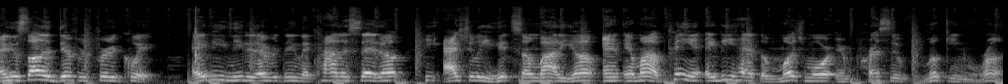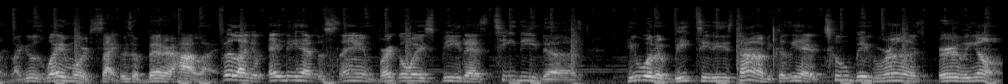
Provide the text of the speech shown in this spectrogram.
And you saw the difference pretty quick. AD needed everything that kind of set up. He actually hit somebody up. And in my opinion, AD had the much more impressive looking run. Like it was way more exciting. It was a better highlight. I feel like if AD had the same breakaway speed as TD does, he would have beat TD's time because he had two big runs early on.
